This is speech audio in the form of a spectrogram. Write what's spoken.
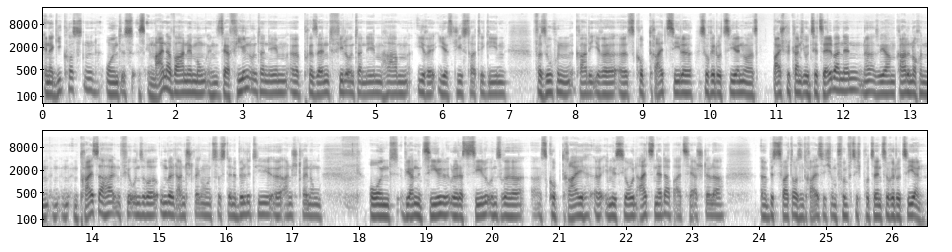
Energiekosten und es ist in meiner Wahrnehmung in sehr vielen Unternehmen äh, präsent. Viele Unternehmen haben ihre ESG-Strategien, versuchen gerade ihre äh, Scope-3-Ziele zu reduzieren. Und als Beispiel kann ich uns jetzt selber nennen. Ne? Also wir haben gerade noch einen, einen, Preis erhalten für unsere Umweltanstrengungen und Sustainability-Anstrengungen. Und wir haben ein Ziel oder das Ziel, unsere äh, Scope-3-Emissionen als NetApp, als Hersteller äh, bis 2030 um 50 Prozent zu reduzieren.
